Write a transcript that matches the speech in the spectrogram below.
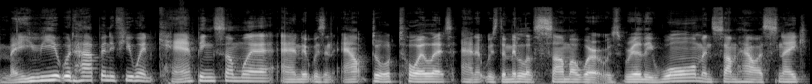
Maybe it would happen if you went camping somewhere and it was an outdoor toilet and it was the middle of summer where it was really warm and somehow a snake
